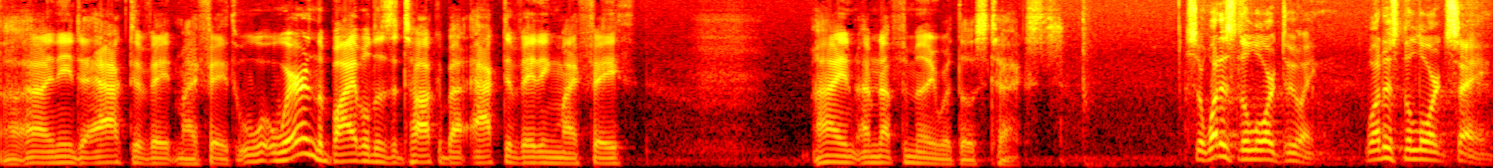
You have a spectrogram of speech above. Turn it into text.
Uh, I need to activate my faith. Where in the Bible does it talk about activating my faith? I, I'm not familiar with those texts. So, what is the Lord doing? What is the Lord saying?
